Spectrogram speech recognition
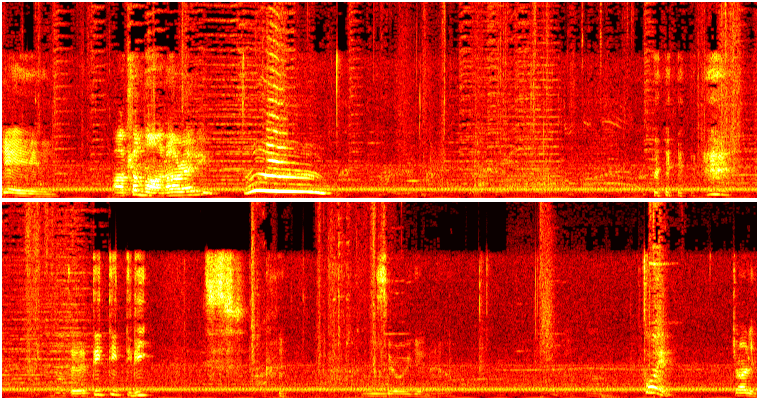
Yay! Oh, come on already. Woo! Dee-dee-dee-dee. Let's see what we get now. Coin. Charlie.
